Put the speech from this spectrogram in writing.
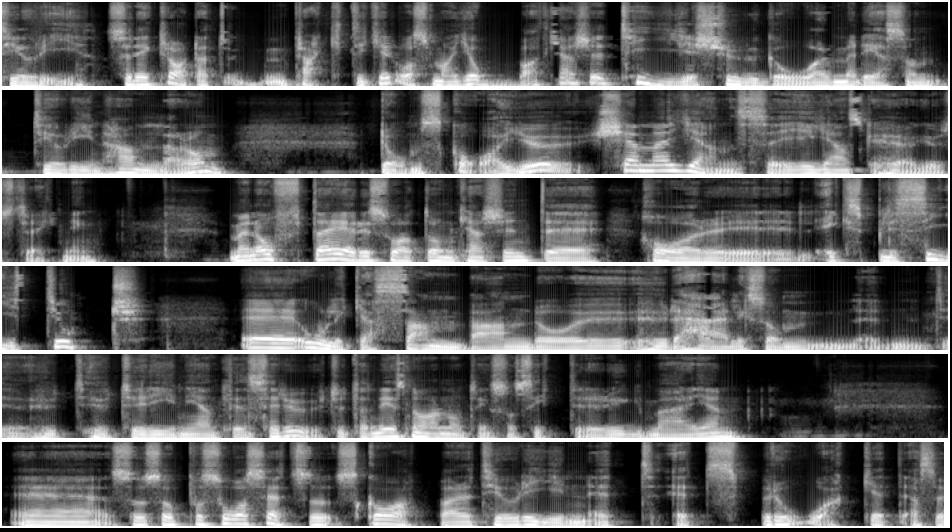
teori. Så det är klart att praktiker då som har jobbat kanske 10-20 år med det som teorin handlar om, de ska ju känna igen sig i ganska hög utsträckning. Men ofta är det så att de kanske inte har eh, explicit gjort eh, olika samband och hur det här liksom, eh, hur, hur teorin egentligen ser ut, utan det är snarare någonting som sitter i ryggmärgen. Eh, så, så på så sätt så skapar teorin ett, ett språk, ett, alltså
